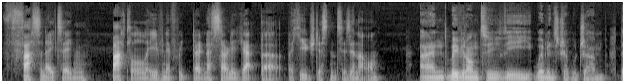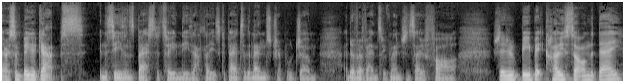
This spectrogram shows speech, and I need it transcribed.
fascinating battle, even if we don't necessarily get the, the huge distances in that one. And moving on to the women's triple jump, there are some bigger gaps in the season's best between these athletes compared to the men's triple jump and other events we've mentioned so far. Should it be a bit closer on the day?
